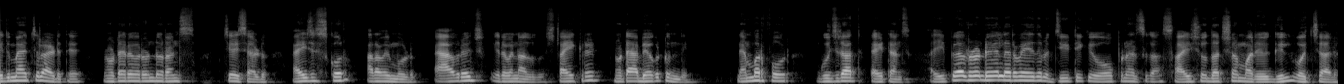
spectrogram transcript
ఐదు మ్యాచ్లు ఆడితే నూట ఇరవై రెండు రన్స్ చేశాడు. ఐజీ స్కోర్ అరవై మూడు యావరేజ్ ఇరవై నాలుగు స్ట్రైక్ రేట్ నూట యాభై ఒకటి ఉంది. Number four Gujarat Titans. IPL రెండు వేల ఇరవై ఐదులో జీటీకి ఓపెనర్స్గా సాయి సుదర్శన్ మరియు గిల్ వచ్చారు.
